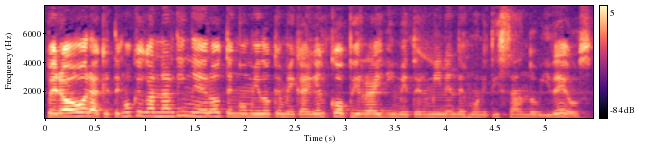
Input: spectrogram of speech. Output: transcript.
pero ahora que tengo que ganar dinero tengo miedo que me caiga el copyright y me terminen desmonetizando videos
